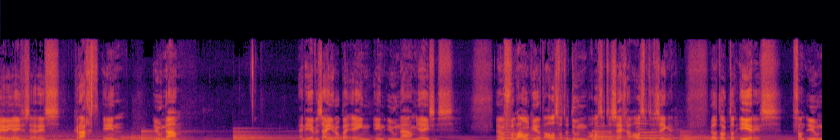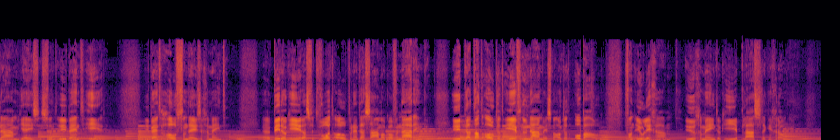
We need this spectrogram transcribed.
Heer Jezus, er is kracht in uw naam. En Heer, we zijn hier ook bijeen in uw naam, Jezus. En we verlangen ook, Heer, dat alles wat we doen, alles wat we zeggen, alles wat we zingen, dat het ook tot eer is van uw naam, Jezus. Want u bent Heer. U bent hoofd van deze gemeente. En we bidden ook, Heer, als we het woord openen en daar samen ook over nadenken. Dat dat ook dat eer van uw naam is, maar ook dat opbouw van uw lichaam, uw gemeente, ook hier plaatselijk in Groningen.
